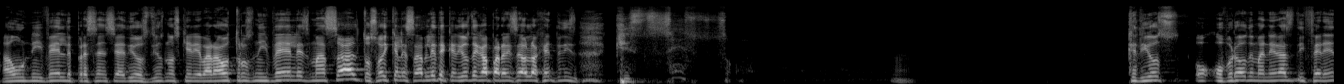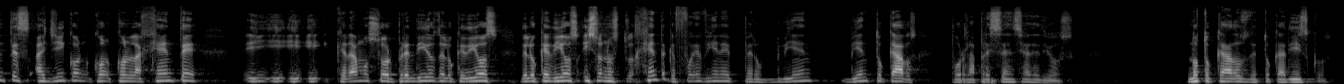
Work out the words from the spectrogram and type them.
a un nivel de presencia de Dios. Dios nos quiere llevar a otros niveles más altos altos. Hoy que les hablé de que Dios deja paralizado la gente, dice, ¿qué es eso? Que Dios obró de maneras diferentes allí con, la gente. Y, quedamos sorprendidos de lo que Dios, de lo que Dios hizo. Nuestra gente que fue, viene, pero bien, bien tocados por la presencia de Dios. No tocados de tocadiscos.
